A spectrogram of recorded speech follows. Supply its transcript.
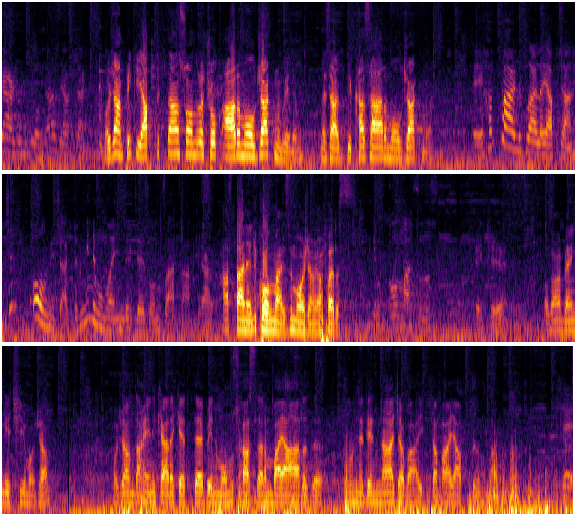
Yardımcı olacağız, yapacaksın. Hocam peki yaptıktan sonra çok ağrım olacak mı benim? Mesela bir kas ağrım olacak mı? E, hafif ağırlıklarla yapacağın için olmayacaktır. Minimuma indireceğiz onu zaten. Yani hastanelik olmaz değil mi hocam yaparız. Yok olmazsınız. Peki. O zaman ben geçeyim hocam. Hocam daha yeniki harekette benim omuz kaslarım bayağı ağrıdı. Bunun nedeni ne acaba? İlk defa yaptığımdan. E,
